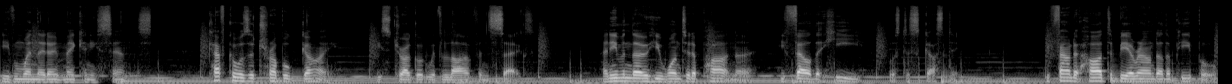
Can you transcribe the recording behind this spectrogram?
even when they don't make any sense. Kafka was a troubled guy. He struggled with love and sex. And even though he wanted a partner, he felt that he was disgusting. He found it hard to be around other people,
